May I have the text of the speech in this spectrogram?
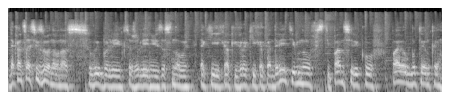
До конца сезона у нас выбыли, к сожалению, из основы такие как игроки, как Андрей Темнов, Степан Сериков, Павел Бутенко.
